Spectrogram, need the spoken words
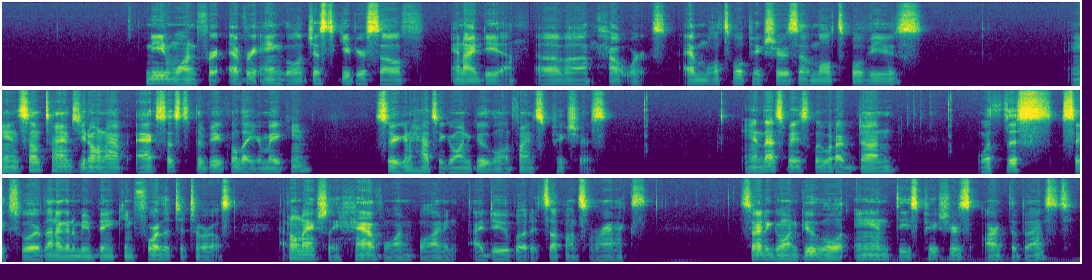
Need one for every angle just to give yourself an idea of uh, how it works. I have multiple pictures of multiple views. And sometimes you don't have access to the vehicle that you're making, so you're going to have to go on Google and find some pictures. And that's basically what I've done with this six-wheeler that I'm going to be making for the tutorials. I don't actually have one. Well, I mean, I do, but it's up on some racks. So I had to go on Google, and these pictures aren't the best,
